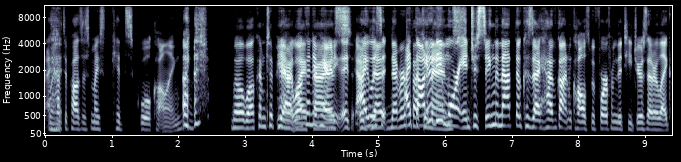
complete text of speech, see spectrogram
I What? have to pause this. My kid's school calling. Well, welcome to Yeah, welcome to life, parenting. guys. It- I was- ne- never. I thought it fucking would be more interesting than that though, because I have gotten calls before from the teachers that are like,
